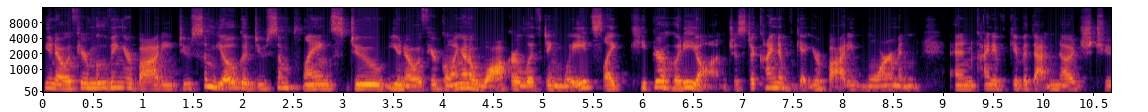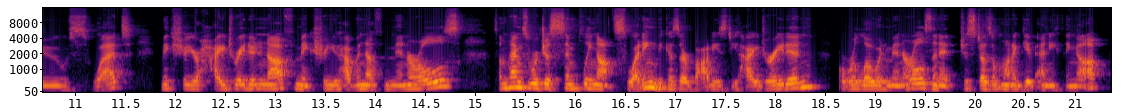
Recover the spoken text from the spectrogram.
you know, if you're moving your body, do some yoga, do some planks, do, you know, if you're going on a walk or lifting weights, like keep your hoodie on just to kind of get your body warm and, and kind of give it that nudge to sweat. Make sure you're hydrated enough, make sure you have enough minerals. Sometimes we're just simply not sweating because our body's dehydrated or we're low in minerals and it just doesn't want to give anything up.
